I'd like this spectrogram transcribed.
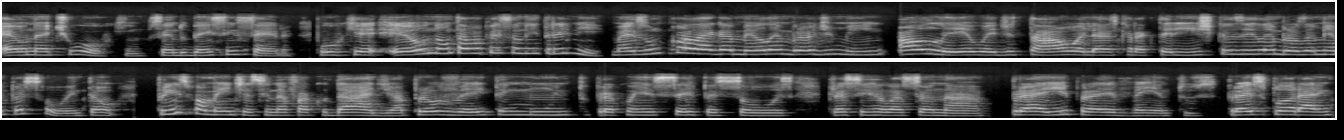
é o networking, sendo bem sincera. Porque eu não estava pensando em trainee, mas um colega meu lembrou de mim ao ler o edital, olhar as características e lembrou da minha pessoa. Então, principalmente assim na faculdade, aproveitem muito para conhecer pessoas, para se relacionar, para ir para eventos, para explorarem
